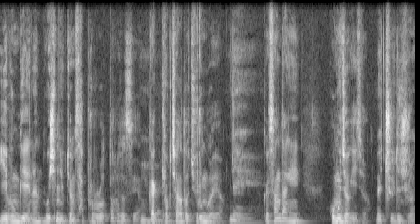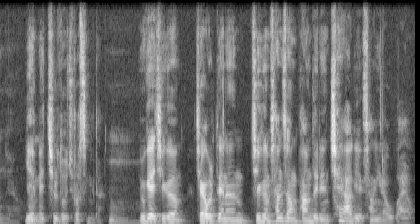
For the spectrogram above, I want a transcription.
2분기에는 56.4%로 떨어졌어요. 그러니까 음. 격차가 더 줄은 거예요. 네. 그러니까 상당히 고무적이죠. 매출도 줄었네요. 예, 매출도 줄었습니다. 음. 이게 지금 제가 볼 때는 지금 삼성 파운드리는 최악의 상황이라고 봐요.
